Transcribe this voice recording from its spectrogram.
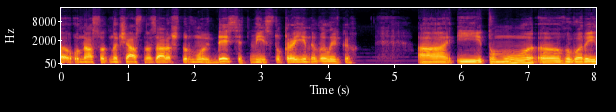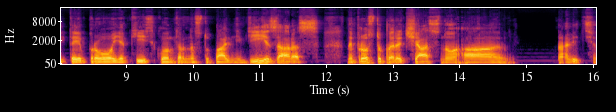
у нас одночасно зараз штурмують 10 міст України великих. А, і тому е, говорити про якісь контрнаступальні дії зараз не просто передчасно, а навіть е,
